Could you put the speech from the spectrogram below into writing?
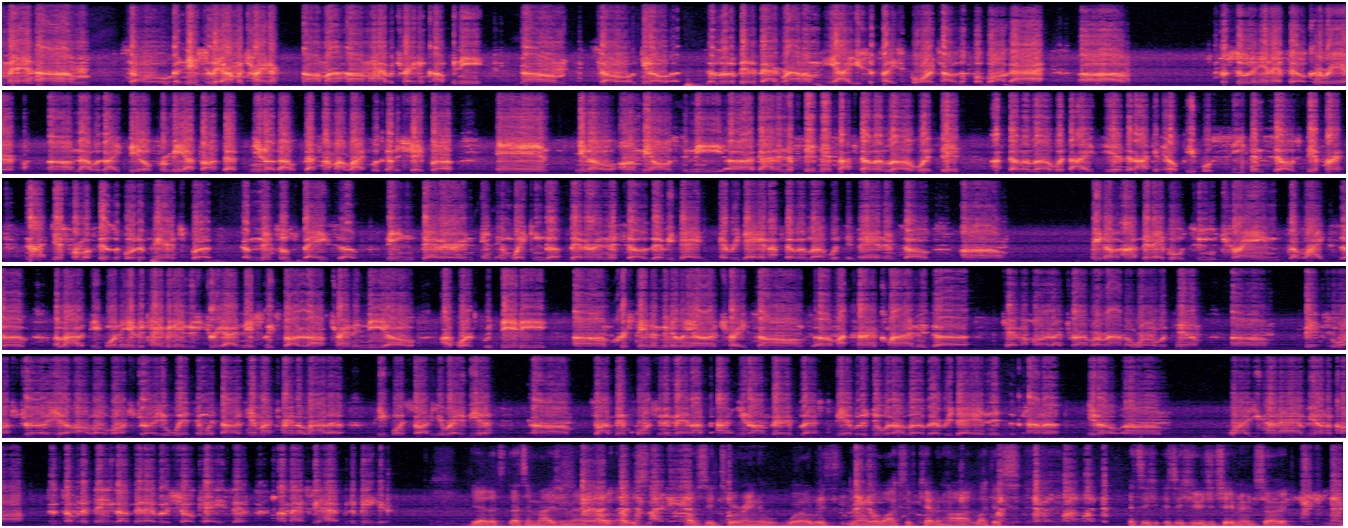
man. Um, so initially, I'm a trainer. Um, I um, have a training company. Um, so you know, a little bit of background on me. I used to play sports. I was a football guy. Uh, pursued an NFL career. Um, that was ideal for me. I thought that you know that that's how my life was going to shape up. And you know, unbeknownst to me, uh, I got into fitness. I fell in love with it. I fell in love with the idea that I could help people see themselves different, not just from a physical appearance, but a mental space of being better and, and, and waking up better in themselves every day, every day. And I fell in love with it, man. And so, um, you know, I've been able to train the likes of a lot of people in the entertainment industry. I initially started off training Ne-Yo. I've worked with Diddy, um, Christina Milian, Trey Songz. Uh, my current client is uh, Kevin Hart. I travel around the world with him. Um, been to Australia, all over Australia with and without him. I train a lot of people in Saudi Arabia. Um, so I've been fortunate, man. I, I, you know, I'm very blessed to be able to do what I love every day, and this is kind of, you know, um, why you kind of have me on the call through some of the things I've been able to showcase, and I'm actually happy to be here. Yeah, that's that's amazing, man. Obviously, obviously, touring the world with you know the likes of Kevin Hart, like it's it's a it's a huge achievement. So,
